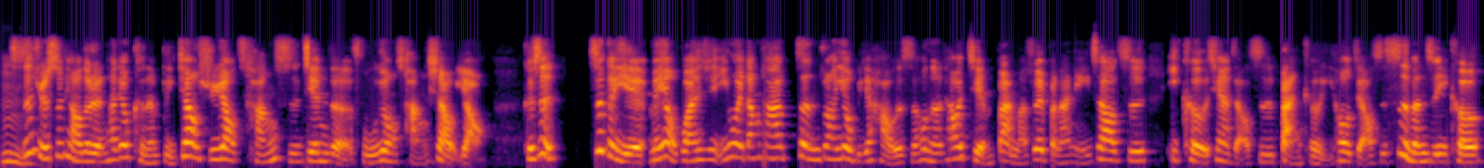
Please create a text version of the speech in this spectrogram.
嗯，思觉失调的人，他就可能比较需要长时间的服用长效药。可是这个也没有关系，因为当他症状又比较好的时候呢，他会减半嘛。所以本来你一次要吃一颗，现在只要吃半颗，以后只要吃四分之一颗，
